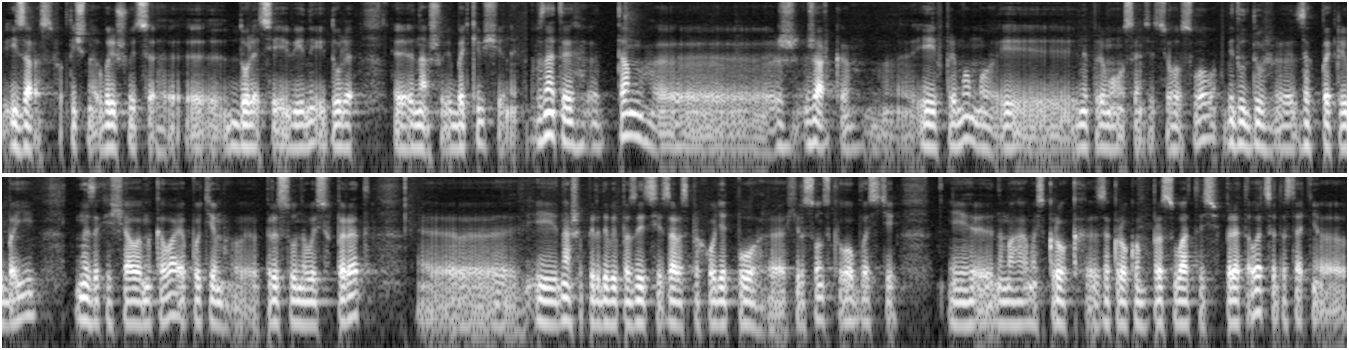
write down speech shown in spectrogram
і зараз фактично вирішується е, доля цієї війни і доля е, нашої батьківщини. Ви знаєте, там е, жарко е, і в прямому, і не в прямому сенсі цього слова. Відли дуже запеклі бої. Ми захищали Миколаїв, потім е, пересунулись вперед. Е, І наші передові позиції зараз проходять по е, Херсонській області і е, намагаємось крок за кроком просуватись вперед. Але це достатньо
